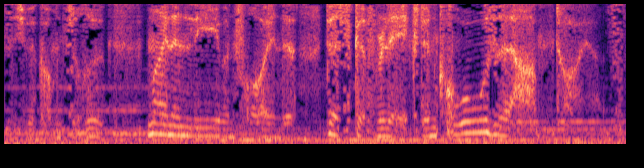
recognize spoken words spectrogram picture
herzlich willkommen zurück, meinen lieben Freunde des gepflegten Gruselabenteuers.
